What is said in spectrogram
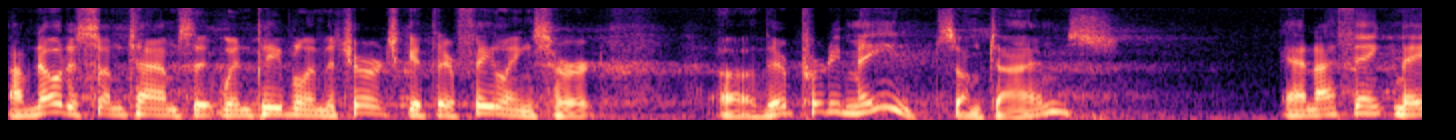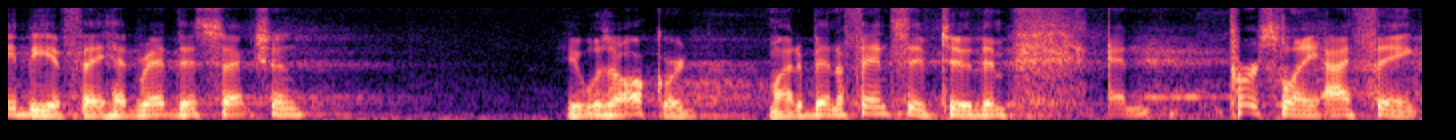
I've noticed sometimes that when people in the church get their feelings hurt, uh, they're pretty mean sometimes. And I think maybe if they had read this section, it was awkward, might have been offensive to them. And personally, I think,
